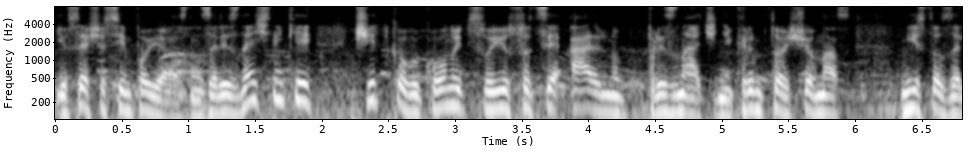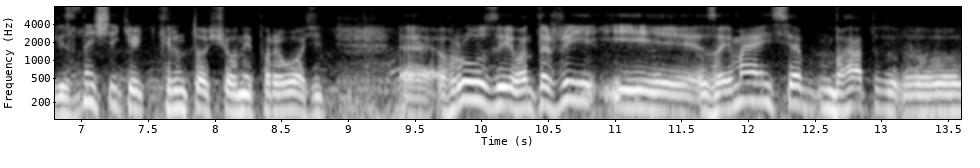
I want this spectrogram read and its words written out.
і все, що з цим пов'язано. Залізничники чітко виконують свою соціальну призначення, крім того, що в нас місто залізничників, крім того, що вони перевозять е, грузи, вантажі і займаються багато е,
